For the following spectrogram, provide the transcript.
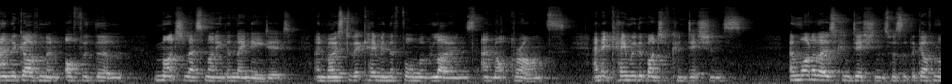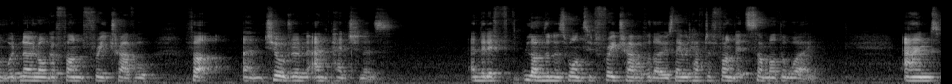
and the government offered them much less money than they needed, and most of it came in the form of loans and not grants, and it came with a bunch of conditions. And one of those conditions was that the government would no longer fund free travel for um, children and pensioners, and that if Londoners wanted free travel for those, they would have to fund it some other way. And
